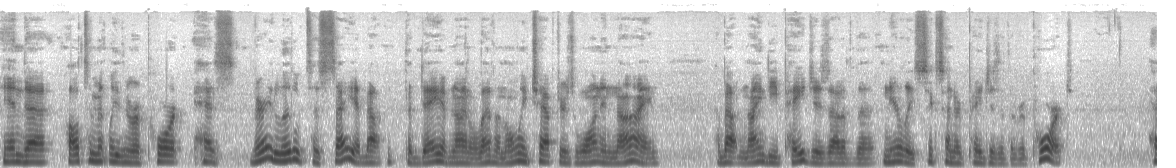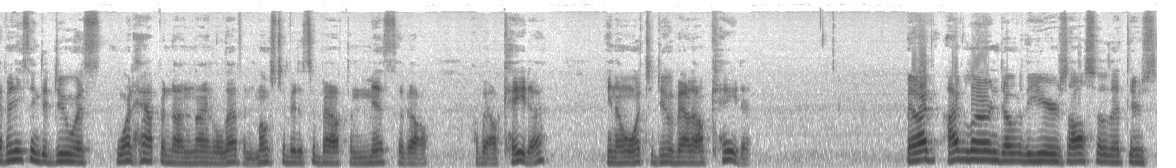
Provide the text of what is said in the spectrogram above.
And uh, ultimately, the report has very little to say about the day of 9 11. Only chapters 1 and 9, about 90 pages out of the nearly 600 pages of the report, have anything to do with what happened on 9 11. Most of it is about the myth of Al, of Al Qaeda, you know, what to do about Al Qaeda. But I've, I've learned over the years also that there's,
